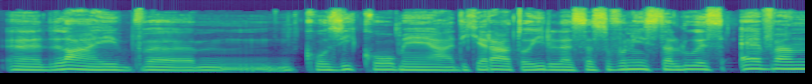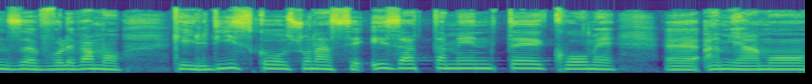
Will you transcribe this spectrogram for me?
eh, live, ehm, così come ha dichiarato il sassofonista Louis Evans, volevamo che il disco suonasse esattamente come eh, amiamo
